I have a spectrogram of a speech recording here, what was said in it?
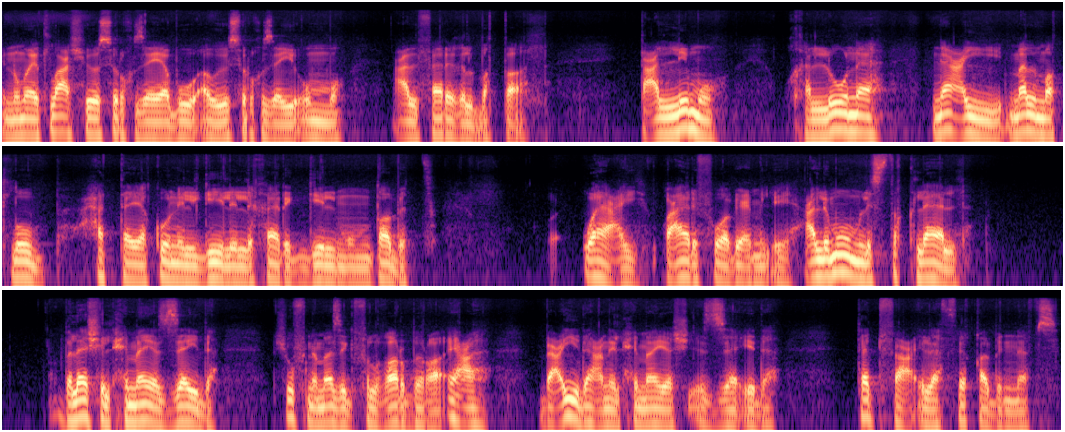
إنه ما يطلعش يصرخ زي أبوه أو يصرخ زي أمه على الفارغ البطال. تعلموا وخلونا نعي ما المطلوب حتى يكون الجيل اللي خارج جيل منضبط واعي وعارف هو بيعمل إيه. علموهم الاستقلال. بلاش الحماية الزايدة. شوف نماذج في الغرب رائعة بعيدة عن الحماية الزائدة. تدفع إلى الثقة بالنفس.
